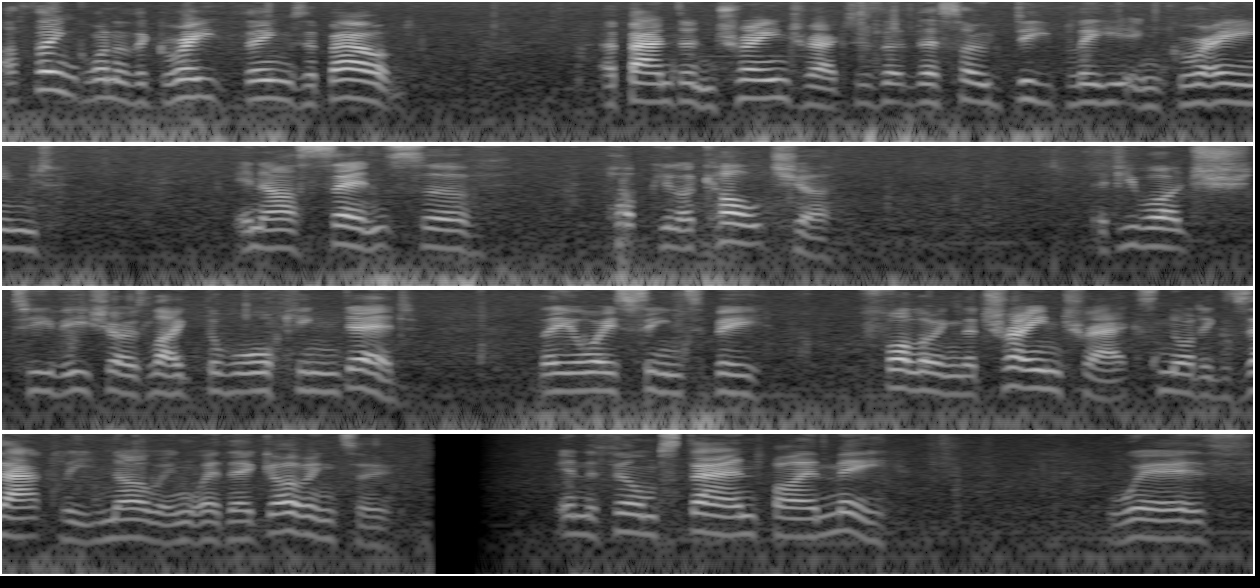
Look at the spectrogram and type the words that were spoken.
I think one of the great things about abandoned train tracks is that they're so deeply ingrained in our sense of popular culture. If you watch TV shows like The Walking Dead, they always seem to be following the train tracks, not exactly knowing where they're going to. In the film Stand By Me, with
